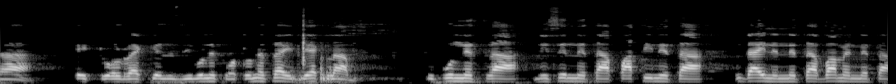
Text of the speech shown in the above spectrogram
না এই টোল রাখতে জীবনে কত নেতাই দেখলাম। উপর নেতা নিচের নেতা পাতি নেতা ডাইনের নেতা বামের নেতা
